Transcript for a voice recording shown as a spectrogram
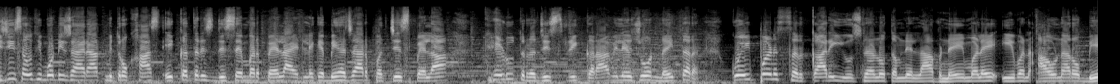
બીજી સૌથી મોટી જાહેરાત મિત્રો ખાસ એકત્રીસ ડિસેમ્બર પહેલાં, એટલે કે બે હજાર પચીસ પહેલા ખેડૂત રજિસ્ટ્રી કરાવી લેજો, નહીતર કોઈ પણ સરકારી યોજનાનો તમને લાભ નહીં મળે. ઇવન આવનારો બે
